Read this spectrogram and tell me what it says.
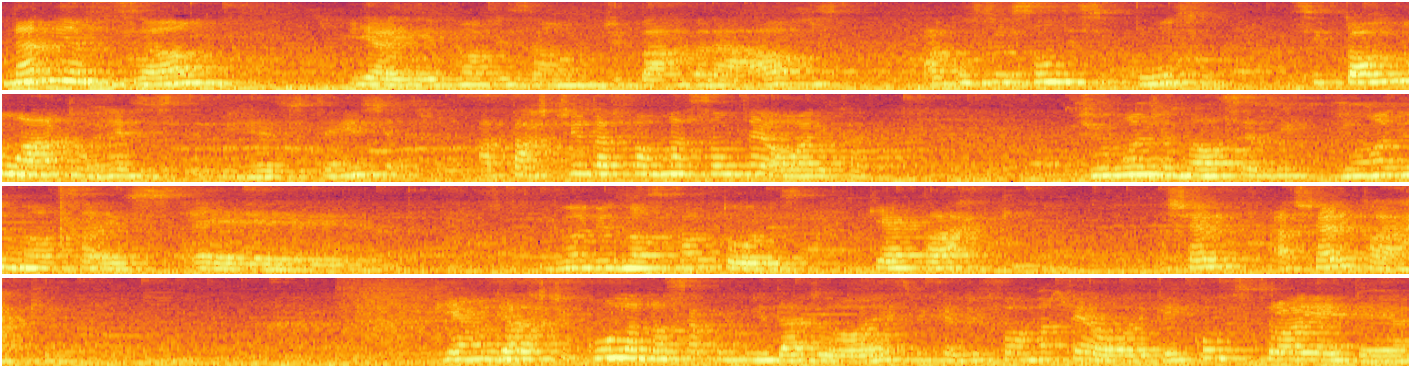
Na minha visão, e aí uma visão de Bárbara Alves, a construção desse curso se torna um ato de resistência a partir da formação teórica de uma de nossas, de uma de nossas, é, de uma de nossas autoras, que é a Clark, a Sherry, a Clark que é onde ela articula a nossa comunidade lésbica de forma teórica e constrói a ideia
